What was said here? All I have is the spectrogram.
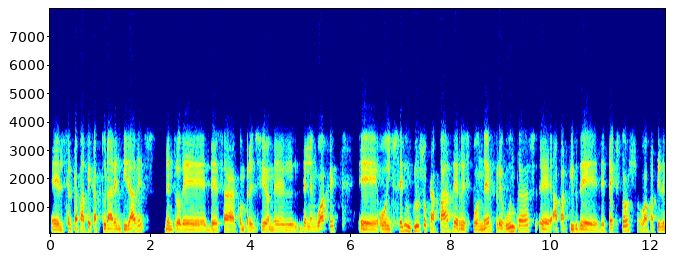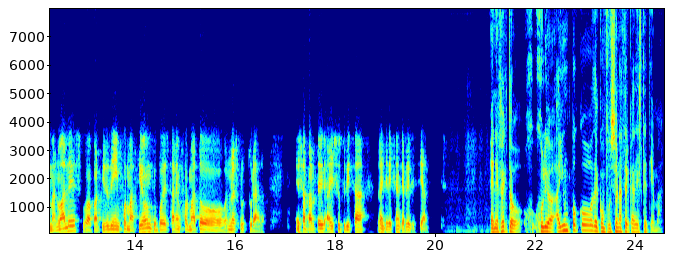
El ser capaz de capturar entidades dentro de, esa comprensión del, lenguaje eh, o ser incluso capaz de responder preguntas a partir de, textos o a partir de manuales o a partir de información que puede estar en formato no estructurado esa parte ahí se utiliza la inteligencia artificial. En efecto, Julio, hay un poco de confusión acerca de este tema.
